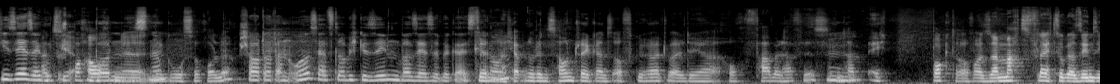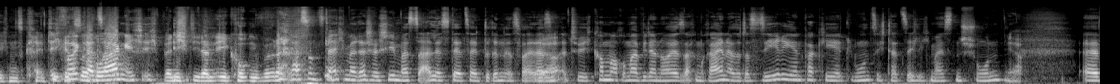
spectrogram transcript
Die sehr, sehr gut besprochen auch worden eine, ist. eine Ne? große Rolle. Shoutout an Urs, er hat es, glaube ich, gesehen und war sehr, sehr begeistert. Genau, ne? ich habe nur den Soundtrack ganz oft gehört, weil der auch fabelhaft ist Mhm. und habe echt Bock drauf. Also dann macht es vielleicht sogar Sinn, sich ein Sky-Ticket Ich wollte zu gerade sagen, ich- ich- wenn ich, ich- die dann eh gucken würde. Lass uns gleich mal recherchieren, was da alles derzeit drin ist, weil da Ja. sind natürlich kommen auch immer wieder neue Sachen rein. Also das Serienpaket lohnt sich tatsächlich meistens schon. Ja, Äh,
